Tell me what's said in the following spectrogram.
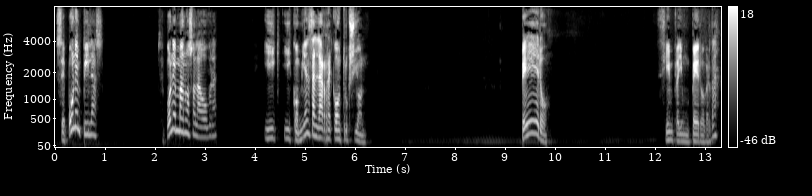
se ponen pilas, se ponen manos a la obra y, y comienzan la reconstrucción. Pero, siempre hay un pero, ¿verdad?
